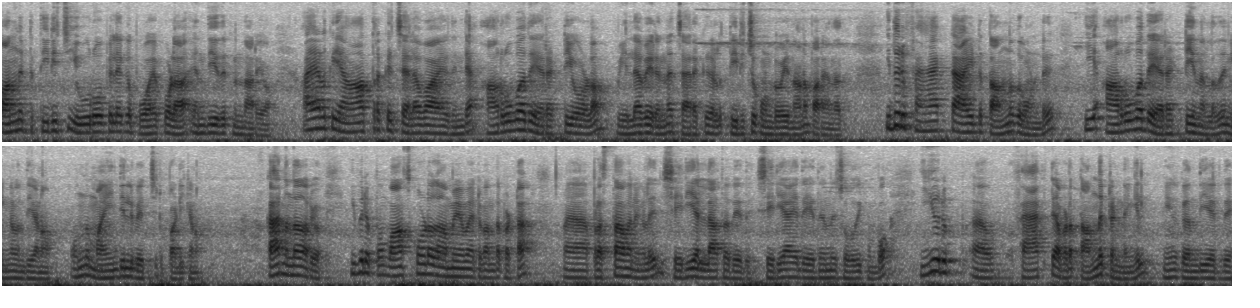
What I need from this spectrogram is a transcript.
വന്നിട്ട് തിരിച്ച് യൂറോപ്പിലേക്ക് പോയപ്പോൾ എന്ത് ചെയ്തിട്ടുണ്ടെന്നറിയോ? അയാൾക്ക് യാത്രയ്ക്ക് ചിലവായതിന്റെ അറുപത് ഇരട്ടിയോളം വില വരുന്ന ചരക്കുകൾ തിരിച്ചു കൊണ്ടുപോയി എന്നാണ് പറയുന്നത്. ഇതൊരു ഫാക്റ്റായിട്ട് തന്നതുകൊണ്ട് ഈ അറുപത് ഇരട്ടി എന്നുള്ളത് നിങ്ങൾ എന്ത് ചെയ്യണം? ഒന്ന് മൈൻഡിൽ വെച്ചിട്ട് പഠിക്കണം. കാരണം എന്താണെന്ന് അറിയോ ഇവരിപ്പം വാസ്കോഡ ഗാമയുമായിട്ട് ബന്ധപ്പെട്ട പ്രസ്താവനകളിൽ ശരിയല്ലാത്തത് ഏത്? ശരിയായത് ഏതെന്ന് ചോദിക്കുമ്പോൾ ഈ ഒരു ഫാക്റ്റ് അവിടെ തന്നിട്ടുണ്ടെങ്കിൽ നിങ്ങൾക്ക് എന്ത് ചെയ്യരുത്?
